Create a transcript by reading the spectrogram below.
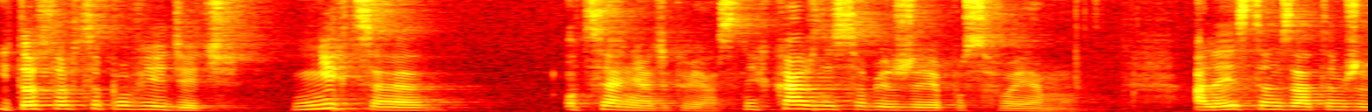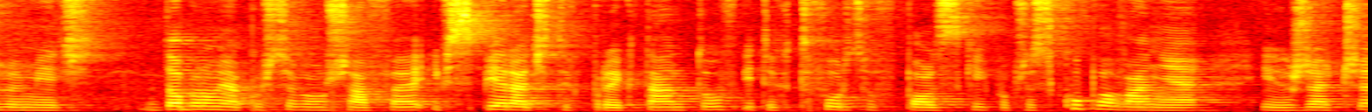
I to, co chcę powiedzieć, nie chcę oceniać gwiazd. Niech każdy sobie żyje po swojemu. Ale jestem za tym, żeby mieć dobrą jakościową szafę i wspierać tych projektantów i tych twórców polskich poprzez kupowanie ich rzeczy,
